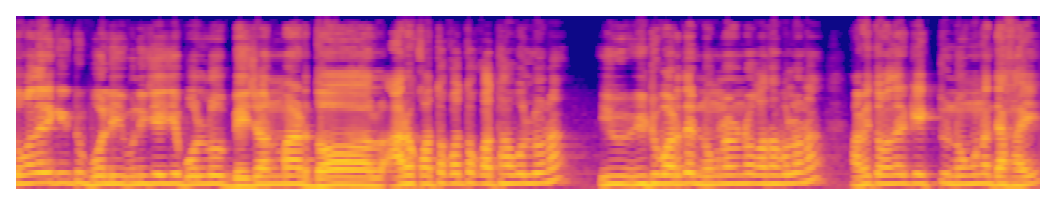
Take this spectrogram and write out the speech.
তোমাদেরকে একটু বলি, উনি যে বলল, বেজন্মার দল, আরও কত কত কথা বলল না? ইউটিউবারদের নোংরা নোংরা কথা বলো না। আমি তোমাদেরকে একটু নমুনা দেখাই।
